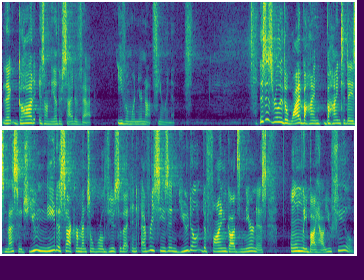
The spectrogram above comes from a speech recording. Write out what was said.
that God is on the other side of that, even when you're not feeling it. This is really the why behind, behind today's message. You need a sacramental worldview so that in every season you don't define God's nearness only by how you feel.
